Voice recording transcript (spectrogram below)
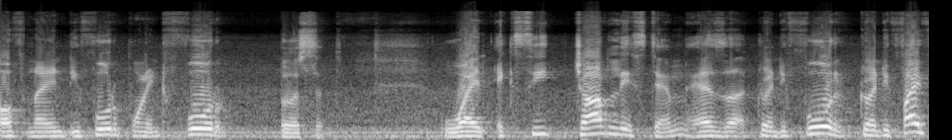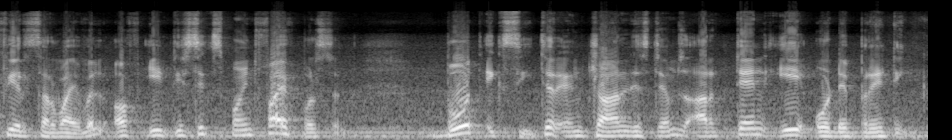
of 94.4% while Exeter Charnley stem has a 24 25 year survival of 86.5%. Both Exeter and Charnley stems are 10A ODEP rating.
